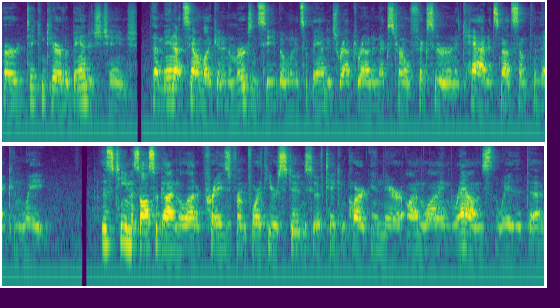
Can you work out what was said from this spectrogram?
are taking care of a bandage change. That may not sound like an emergency, but when it's a bandage wrapped around an external fixator in a cat, it's not something that can wait. This team has also gotten a lot of praise from fourth year students who have taken part in their online rounds, the way that the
